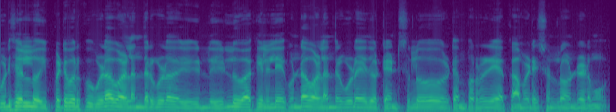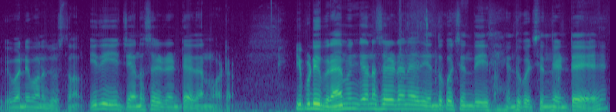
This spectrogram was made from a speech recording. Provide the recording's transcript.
గుడిసెల్లో ఇప్పటి వరకు కూడా వాళ్ళందరూ కూడా ఇల్లు ఇల్లు వాకిలు లేకుండా వాళ్ళందరూ కూడా ఏదో టెంట్స్లో టెంపరీ అకామిడేషన్లో ఉండడము ఇవన్నీ మనం చూస్తున్నాం. ఇది జనసైడ్ అంటే అదనమాట. ఇప్పుడు ఈ బ్రాహ్మణ్ జనసైడ్ అనేది ఎందుకు వచ్చింది? ఎందుకు వచ్చింది అంటే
